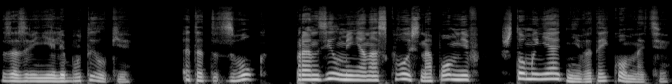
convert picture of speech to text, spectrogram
Зазвенели бутылки. Этот звук пронзил меня насквозь, напомнив, что мы не одни в этой комнате.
